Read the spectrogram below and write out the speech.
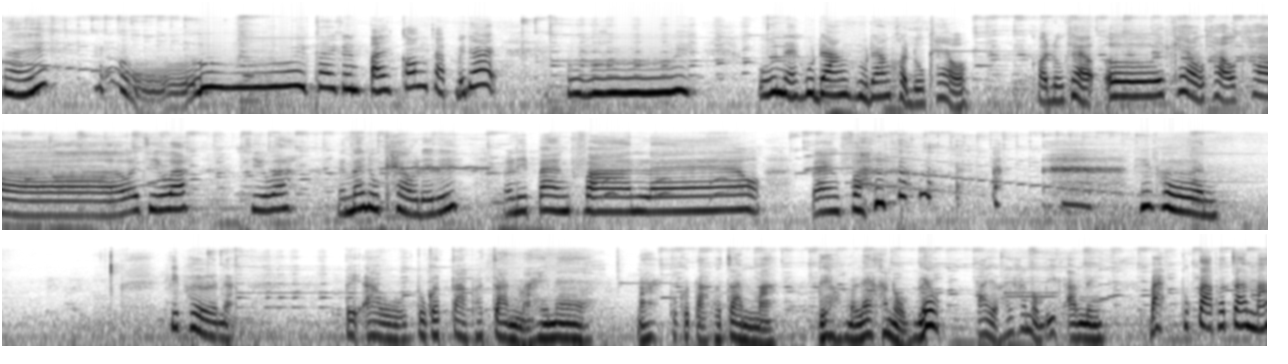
ไหนโอ้ยใกล้เกันไปกล้องจับไม่ได้โอ้ยอู้ไหนหูดังหูดังขอดูแขวขอดูแขวเอ้ยแขวขาวขาวจิ๋วะจิวะไหนแม่ดูแขวเลยดิวันนี้แปรงฟันแล้ว แปรงฟันพี่เพลิน พี่เพลินอะไปเอาตุ๊กตาพระจันทร์มาให้แม่นะตุ๊กตาพระจันทร์มาเดี๋ยวมาแลกขนมเร็วไปเดี๋ยวให้ขนมอีกอันหนึ่งไปตุ๊กตาพระจันทร์มา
